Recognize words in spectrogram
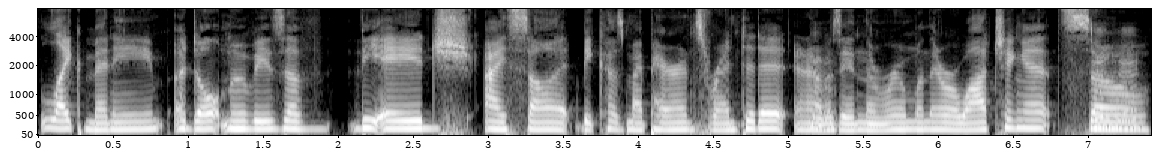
like many adult movies of the age. I saw it because my parents rented it and I Mm. was in the room when they were watching it. So, Mhm.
